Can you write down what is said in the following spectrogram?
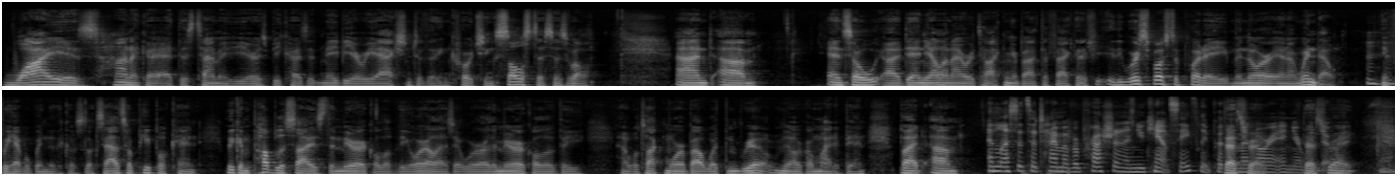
why is Hanukkah at this time of year is because it may be a reaction to the encroaching solstice as well. And um, and so uh, Danielle and I were talking about the fact that if you, we're supposed to put a menorah in our window if we have a window that goes looks out, so people can we can publicize the miracle of the oil, as it were, or the miracle of the. Uh, we'll talk more about what the real miracle might have been, but. Um, Unless it's a time of oppression and you can't safely put that's the menorah right. in your window. That's window. right. Yeah.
